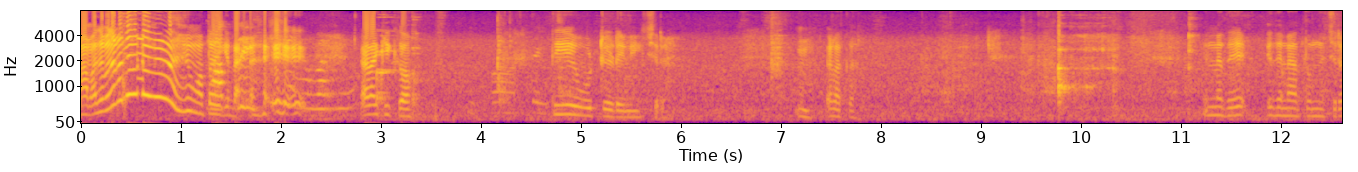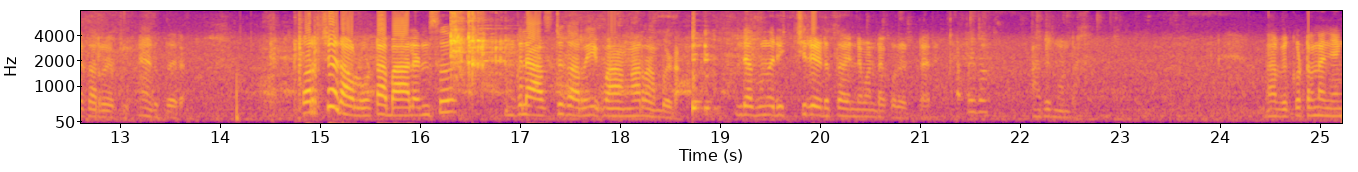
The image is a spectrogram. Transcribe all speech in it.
ആ മതി മതി മതി മതി, മതി. മൊത്തം ഒഴിക്കണ്ട. ഇളക്കിക്കോ. തീ കൂട്ടിയിടണി ഇച്ചിരി. ഉം, ഇളക്ക. പിന്നത് ഇതിനകത്തൊന്ന് ഇച്ചിരി കറിവേപ്പില എടുത്തു തരാം. കുറച്ച് ഇടാവുള്ളൂ കേട്ടോ ബാലൻസ് നമുക്ക് ലാസ്റ്റ് കറി വാങ്ങാറാകുമ്പോൾ ഇടാം. എന്റെ അതൊന്ന് ഒരു ഇച്ചിരി എടുത്ത് അതിന്റെ മണ്ടയിൽ കൂടെ ഇട്ടാൽ ഇതോ അതും കൊണ്ട. നവിക്കുട്ടനെ ഞാൻ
